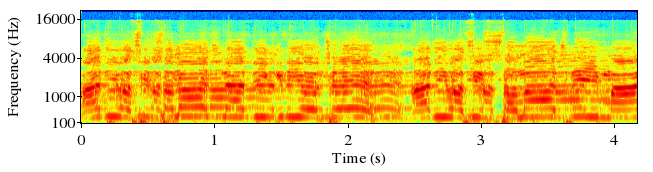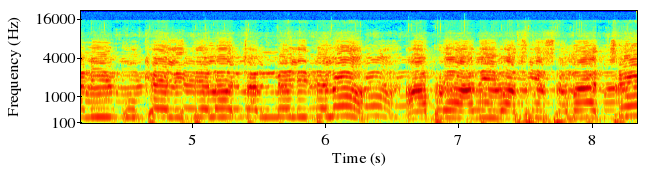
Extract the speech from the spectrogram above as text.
આદિવાસી સમાજના દીકરીઓ છે. આદિવાસી સમાજની માની કુખે લીધેલો, જન્મે લીધેલો આપણો આદિવાસી સમાજ છે.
